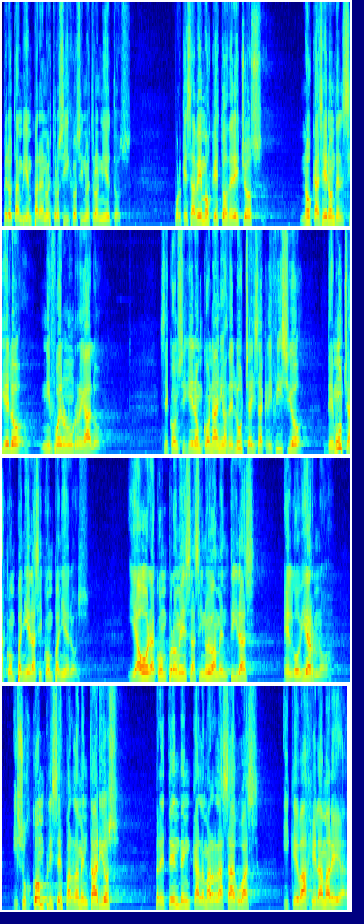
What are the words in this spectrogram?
pero también para nuestros hijos y nuestros nietos porque sabemos que estos derechos no cayeron del cielo ni fueron un regalo. Se consiguieron con años de lucha y sacrificio de muchas compañeras y compañeros. Y ahora con promesas y nuevas mentiras, el gobierno y sus cómplices parlamentarios pretenden calmar las aguas y que baje la marea.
